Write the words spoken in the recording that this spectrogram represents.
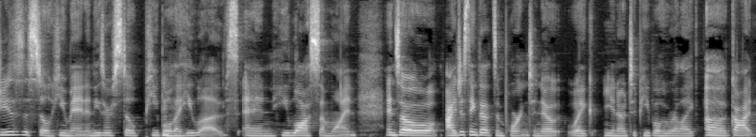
Jesus is still human and these are still people that mm-hmm. he loves and he lost someone. And so I just think that's important to note like, you know, to people who are like, "Uh God,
